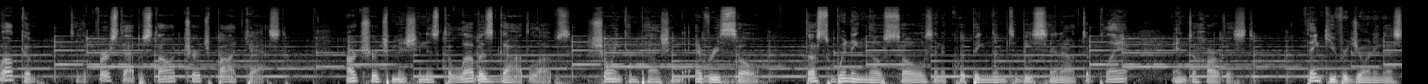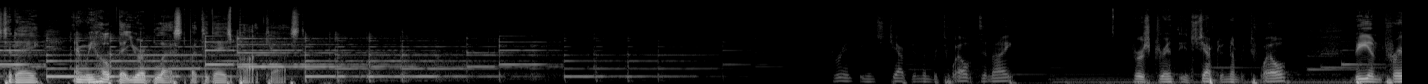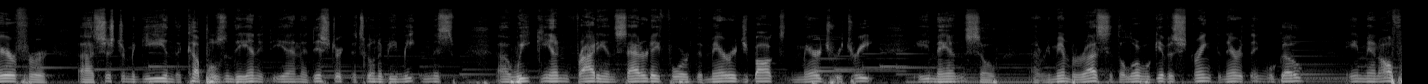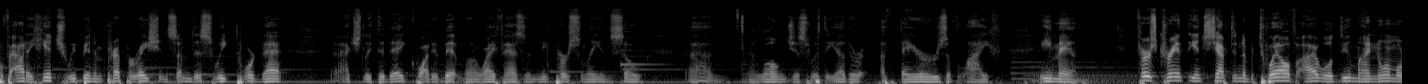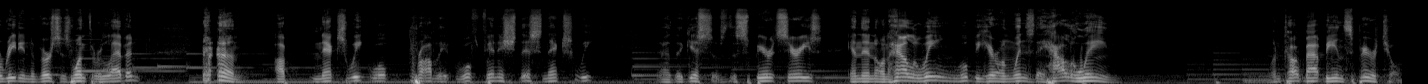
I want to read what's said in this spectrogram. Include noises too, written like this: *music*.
Welcome to the First Apostolic Church Podcast. Our church mission is to love as God loves, showing compassion to every soul, thus winning those souls and equipping them to be sent out to plant and to harvest. Thank you for joining us today, and we hope that you are blessed by today's podcast. Corinthians chapter number 12 tonight. 1 Corinthians chapter number 12. Be in prayer for uh, Sister McGee and the couples in the Indiana district that's going to be meeting this uh, weekend, Friday and Saturday, for the marriage box, the marriage retreat. Amen. So uh, remember us that the Lord will give us strength and everything will go. Amen. Off without a hitch. We've been in preparation some this week toward that. actually, today, quite a bit. My wife has, and me personally. And so, um, along just with the other affairs of life. Amen. 1 Corinthians chapter number 12. I will do my normal reading of verses 1 through 11. *clears throat* uh, next week we'll probably we'll finish this next week. Uh, the gifts of the spirit series and then on halloween we'll be here on wednesday halloween want to talk about being spiritual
